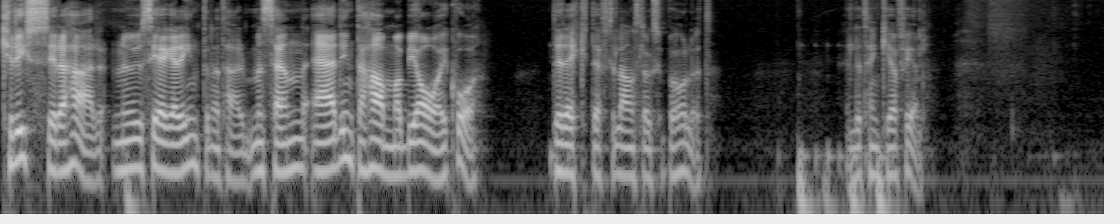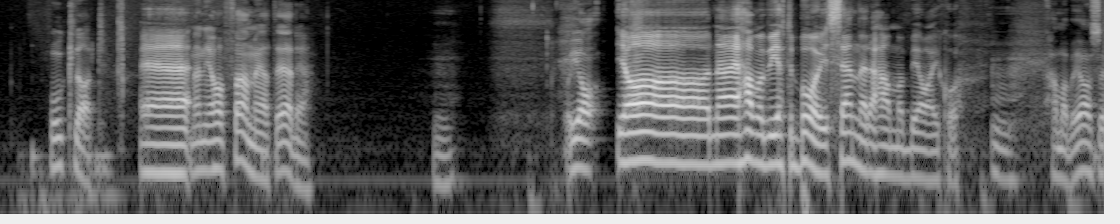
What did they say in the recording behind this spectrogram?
Kryss i det här. Nu segar internet här. Men sen är det inte Hammarby-AIK direkt efter landslagsuppehållet. Eller tänker jag fel? Oklart. Eh, Men jag har för mig att det är det. Och jag, ja, nej, Hammarby-Göteborg. Sen är det Hammarby-AIK. Hammarby alltså.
